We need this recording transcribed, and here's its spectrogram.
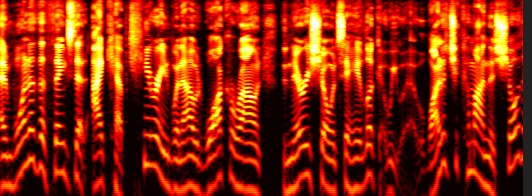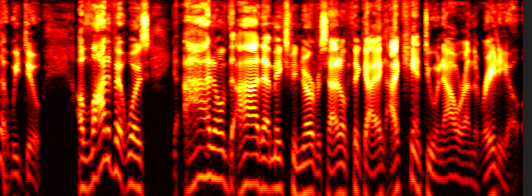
And one of the things that I kept hearing when I would walk around the NARI show and say, hey, look, we, why don't you come on this show that we do? A lot of it was, I don't, ah, that makes me nervous. I don't think I, I can't do an hour on the radio.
